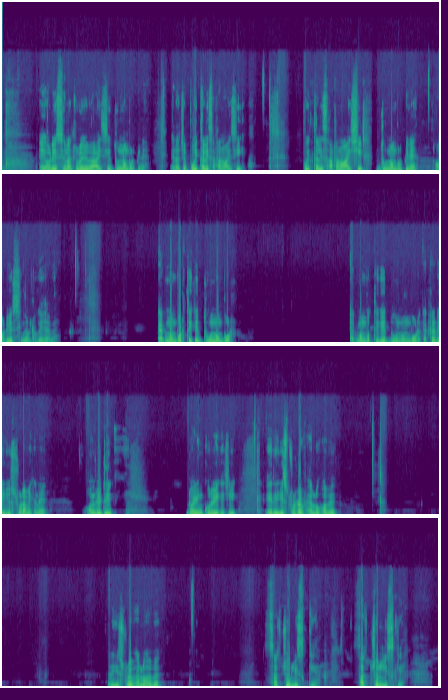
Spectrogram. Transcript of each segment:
এই অডিও সিগনাল চলে যাবে আইসির দু নম্বর পিনে। এটা হচ্ছে পঁয়তাল্লিশ আটান্ন আইসি। পঁয়তাল্লিশ আটান্ন আইসির দু নম্বর পিনে অডিও সিগন্যাল ঢুকে যাবে। এক নম্বর থেকে দু নম্বর, এক নম্বর থেকে দু নম্বর একটা রেজিস্টার আমি এখানে অলরেডি ড্রয়িং করে রেখেছি। এই রেজিস্টারের ভ্যালু হবে, রেজিস্টারের ভ্যালু হবে সাতচল্লিশ কে সাতচল্লিশ কে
